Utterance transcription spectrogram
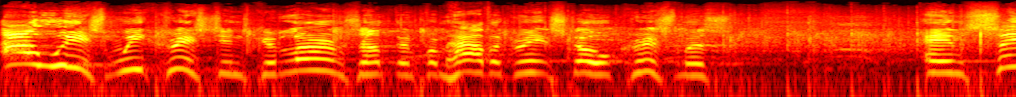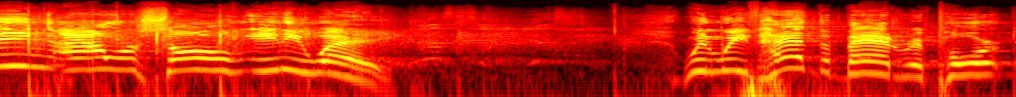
I wish we Christians could learn something from how the Grinch stole Christmas and sing our song anyway. When we've had the bad report,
